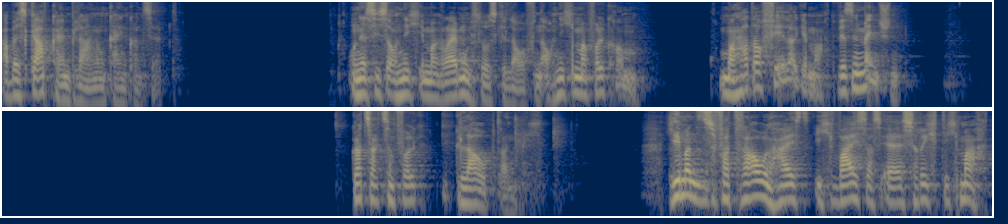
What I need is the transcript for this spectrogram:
Aber es gab keinen Plan und kein Konzept. Und es ist auch nicht immer reibungslos gelaufen, auch nicht immer vollkommen. Man hat auch Fehler gemacht. Wir sind Menschen. Gott sagt zum Volk, glaubt an mich. Jemandem zu vertrauen heißt, ich weiß, dass er es richtig macht.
